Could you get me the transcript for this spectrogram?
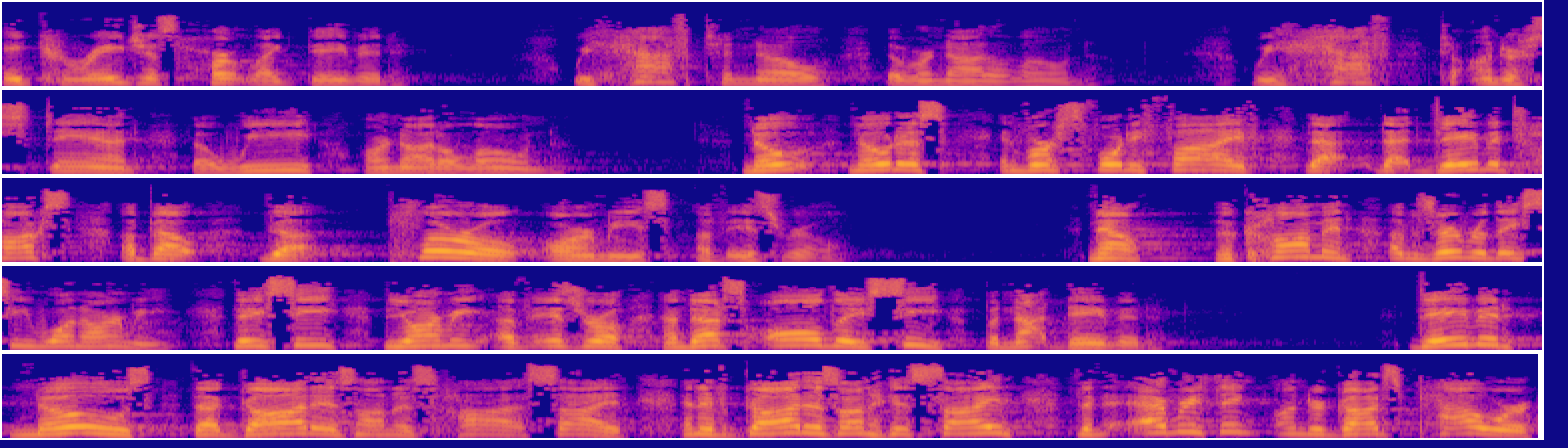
a courageous heart like David, we have to know that we're not alone we have to understand that we are not alone. Notice in verse 45 that, that David talks about the plural armies of Israel. Now, the common observer, they see one army. They see the army of Israel, and that's all they see, but not David. David knows that God is on his side. And if God is on his side, then everything under God's power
